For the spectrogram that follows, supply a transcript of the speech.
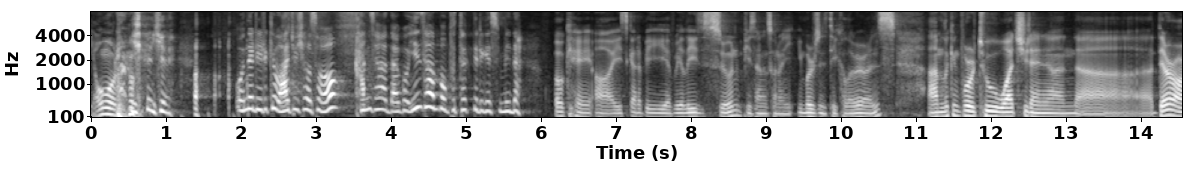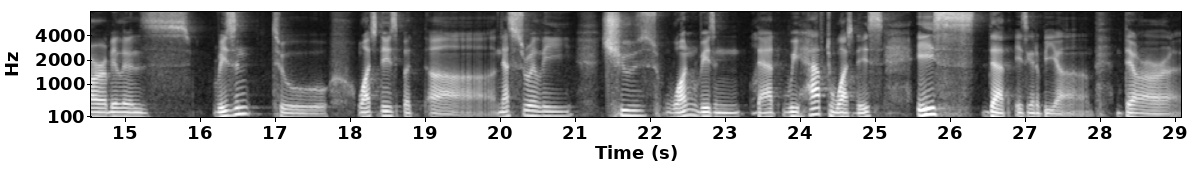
영어로요. 예, 예. 오늘 이렇게 와주셔서 감사하다고 인사 한번 부탁드리겠습니다. Okay, uh, it's gonna be released soon. 비상선언 Emergency Clearance. I'm looking forward to watch it, and uh, there are millions reason to watch this, but uh, necessarily choose one reason that we have to watch this is that it's gonna be uh, there are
